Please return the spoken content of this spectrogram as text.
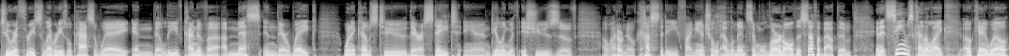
two or three celebrities will pass away and they'll leave kind of a, a mess in their wake when it comes to their estate and dealing with issues of, oh, I don't know, custody, financial elements, and we'll learn all this stuff about them. And it seems kind of like, okay, well,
